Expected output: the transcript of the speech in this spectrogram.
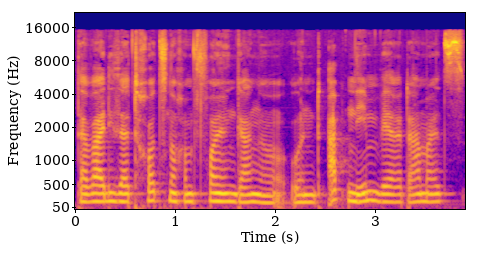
da war dieser Trotz noch im vollen Gange. Und Abnehmen wäre damals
